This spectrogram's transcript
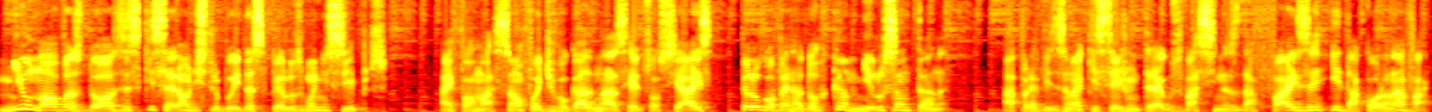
mil novas doses que serão distribuídas pelos municípios. A informação foi divulgada nas redes sociais pelo governador Camilo Santana. A previsão é que sejam entregues vacinas da Pfizer e da Coronavac.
